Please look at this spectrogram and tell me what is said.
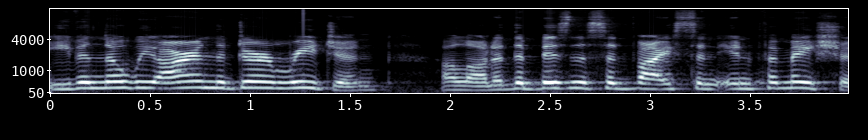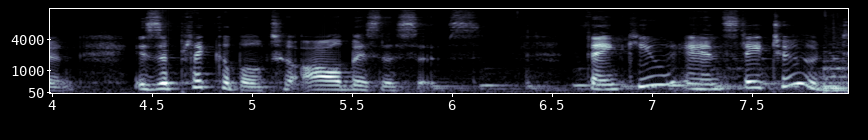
Even though we are in the Durham region, a lot of the business advice and information is applicable to all businesses. Thank you and stay tuned.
